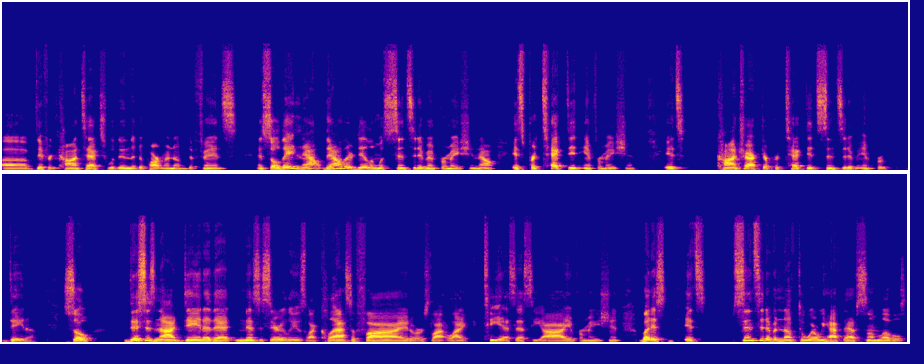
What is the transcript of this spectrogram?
uh, different contexts within the Department of Defense. And so they now now they're dealing with sensitive information. Now it's protected information. It's contractor protected sensitive info data. So this is not data that necessarily is like classified or it's not like TSSCI information, but it's it's sensitive enough to where we have to have some levels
